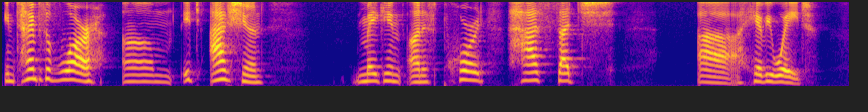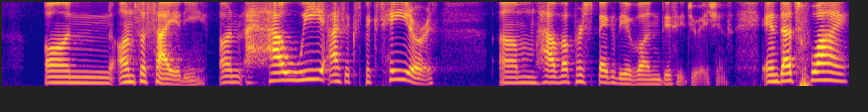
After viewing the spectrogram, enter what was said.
in times of war um, each action making on a sport has such a heavy weight on on society on how we as spectators um, have a perspective on these situations. And that's why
